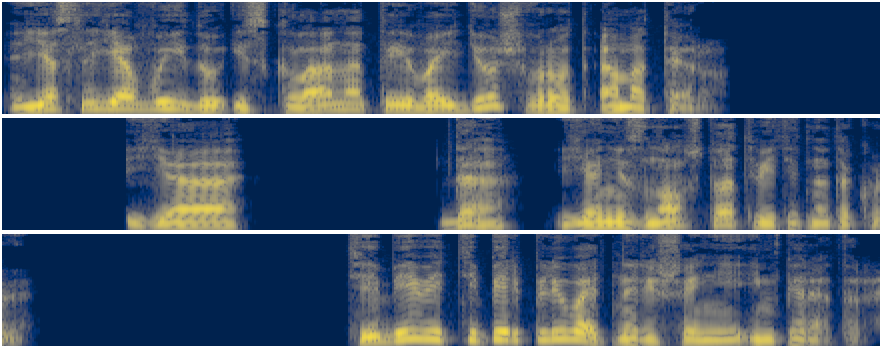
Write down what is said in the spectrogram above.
Если я выйду из клана, ты войдешь в род Аматеру? Я... Да, я не знал, что ответить на такое. Тебе ведь теперь плевать на решение императора.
